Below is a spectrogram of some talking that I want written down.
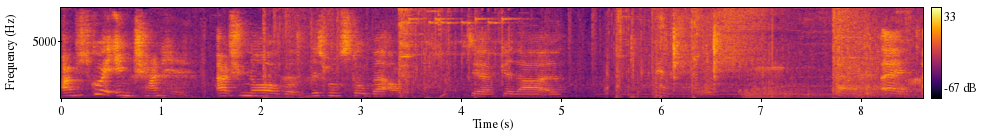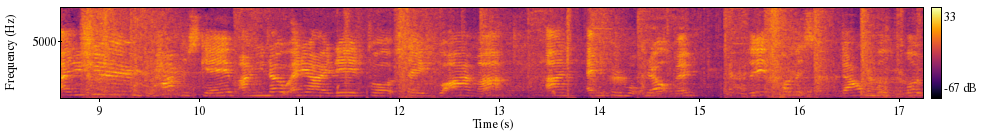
I'm just going to enchant it. Actually no, but this one's still better. So yeah, get that. Uh, Hey, and if you have this game and you know any ideas for stage what I'm at and anything what can help me, leave comments down below.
